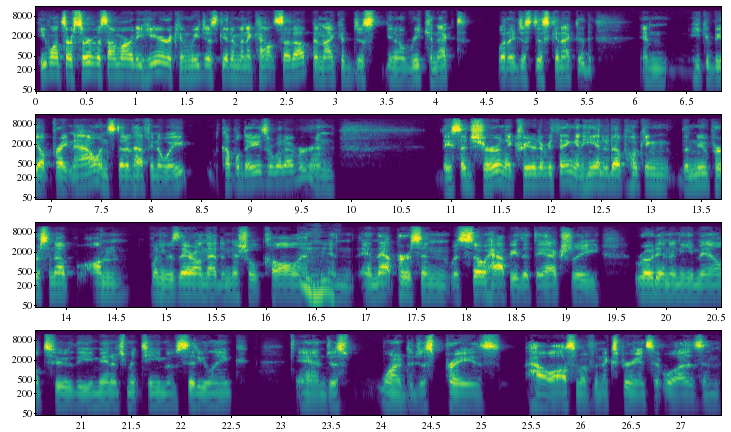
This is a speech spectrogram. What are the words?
he wants our service. I'm already here. Can we just get him an account set up and I could just, you know, reconnect what I just disconnected and he could be up right now instead of having to wait a couple days or whatever. And they said sure. And they created everything. And he ended up hooking the new person up on when he was there on that initial call. And, mm-hmm. and, and that person was so happy that they actually wrote in an email to the management team of CityLink and just wanted to just praise how awesome of an experience it was. And,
